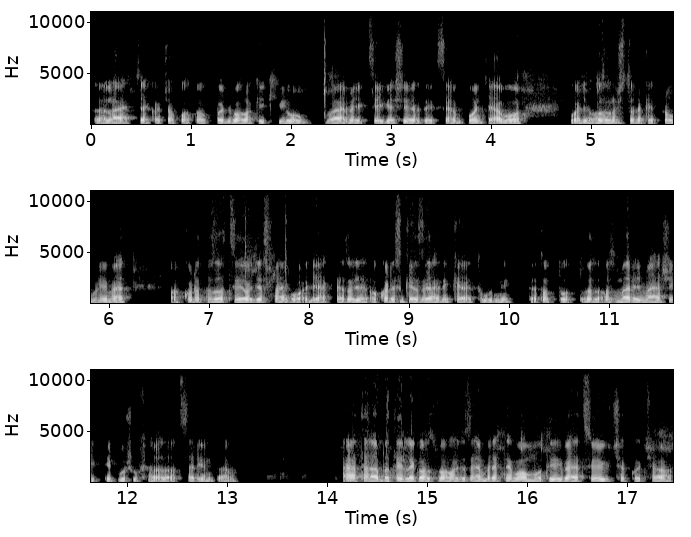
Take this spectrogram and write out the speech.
látják a csapatok, hogy valaki kilóg bármelyik céges érték szempontjából, vagy azonosítanak egy problémát, akkor ott az a cél, hogy ezt megoldják. Tehát, hogy akkor ezt kezelni kell tudni. Tehát ott, ott az, az már egy másik típusú feladat szerintem. Általában tényleg az van, hogy az embereknek van motivációjuk, csak hogyha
